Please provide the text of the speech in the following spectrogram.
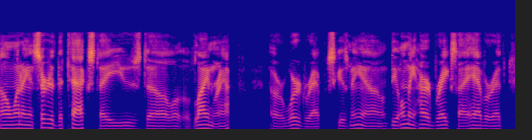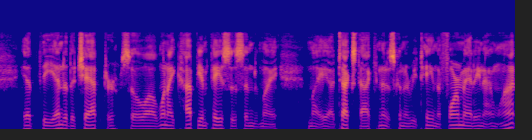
Uh, when I inserted the text, I used uh, line wrap or word wrap, excuse me. Uh, the only hard breaks I have are at at the end of the chapter. So uh, when I copy and paste this into my my uh, text document, it's going to retain the formatting I want.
